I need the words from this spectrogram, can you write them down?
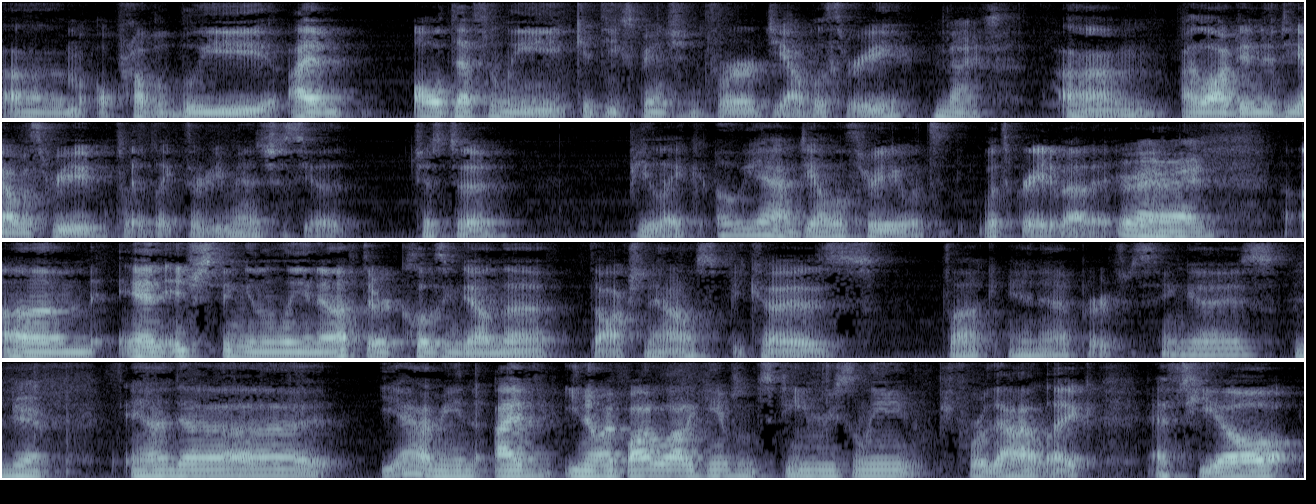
Um, I'll probably I I'll definitely get the expansion for Diablo three. nice. Um, I logged into Diablo three, played like thirty minutes just the other, just to be like, oh yeah, Diablo three. What's what's great about it? Right, right. Um, and interestingly enough, they're closing down the, the auction house because fuck in-app purchasing, guys. Yeah. And uh, yeah, I mean, I've you know I bought a lot of games on Steam recently. Before that, like FTL.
